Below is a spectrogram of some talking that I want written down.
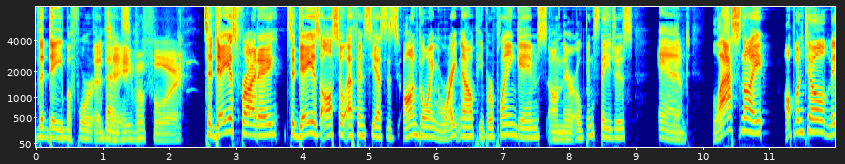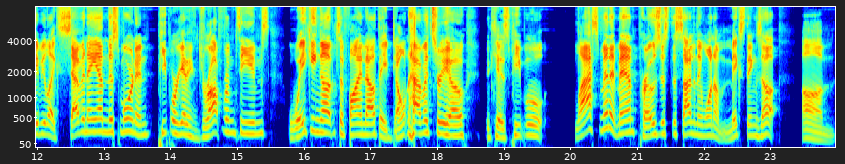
the day before the events. day before. Today is Friday. Today is also FNCS. It's ongoing right now. People are playing games on their open stages. And yeah. last night, up until maybe like 7 a.m. this morning, people were getting dropped from teams waking up to find out they don't have a trio because people last minute, man, pros just decided they want to mix things up. Um,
